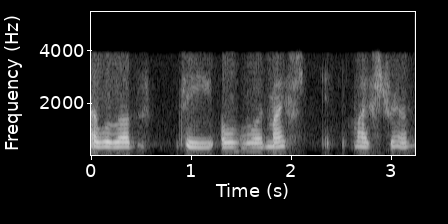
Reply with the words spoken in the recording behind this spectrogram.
I will love thee, O Lord, my my strength.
